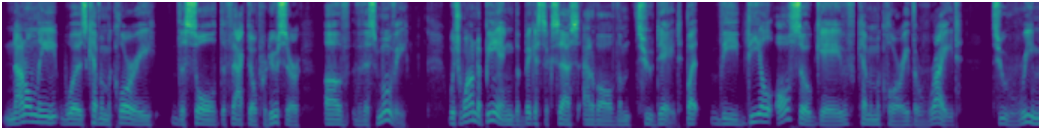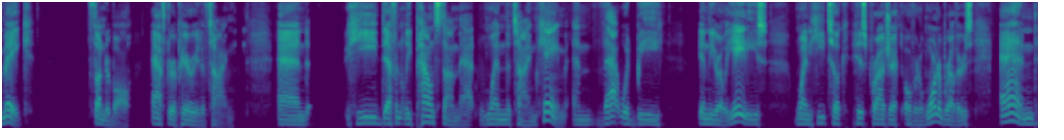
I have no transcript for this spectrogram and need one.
not only was Kevin McClory the sole de facto producer of this movie, which wound up being the biggest success out of all of them to date. But the deal also gave Kevin McClory the right to remake Thunderball after a period of time. And he definitely pounced on that when the time came. And that would be in the early 80s when he took his project over to Warner Brothers and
